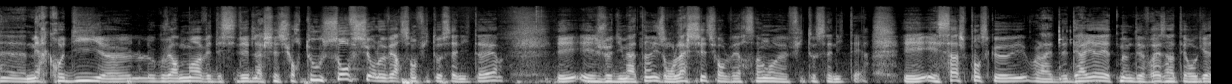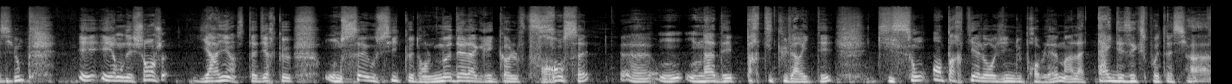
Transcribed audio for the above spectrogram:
euh, mercredi, euh, le gouvernement avait décidé de lâcher sur tout, sauf sur le versant phytosanitaire. Et, et jeudi matin, ils ont lâché sur le versant euh, phytosanitaire. Et, et, ça, je pense que voilà, derrière, il y a même des vraies interrogations. Et, et en échange, il n'y a rien. C'est-à-dire que on sait aussi que dans le modèle agricole français, euh, on, on, a des particularités qui sont en partie à l'origine du problème. Hein, la taille des exploitations, ah,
